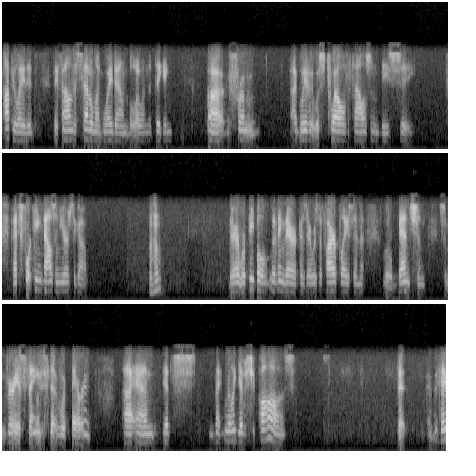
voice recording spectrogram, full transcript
populated. They found a settlement way down below in the digging uh, from, I believe it was 12,000 BC. That's 14,000 years ago. Mm-hmm. There were people living there because there was a fireplace and a little bench and some various things that were buried uh, and it's that really gives you pause. They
